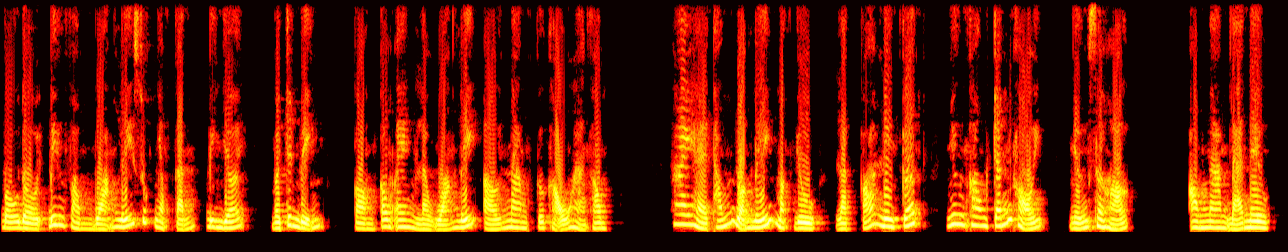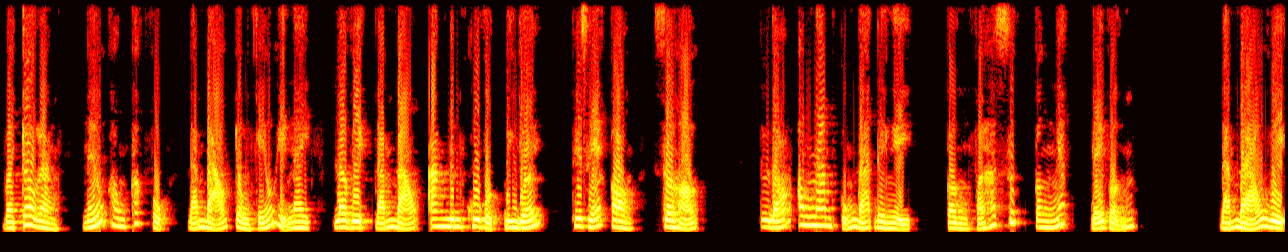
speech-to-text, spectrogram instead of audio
bộ đội biên phòng quản lý xuất nhập cảnh biên giới và trên biển, còn công an là quản lý ở Nam cửa khẩu hàng không. Hai hệ thống quản lý mặc dù là có liên kết nhưng không tránh khỏi những sơ hở Ông Nam đã nêu và cho rằng nếu không khắc phục đảm bảo trồng chéo hiện nay là việc đảm bảo an ninh khu vực biên giới thì sẽ còn sơ hở. Từ đó ông Nam cũng đã đề nghị cần phải hết sức cân nhắc để vẫn đảm bảo việc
